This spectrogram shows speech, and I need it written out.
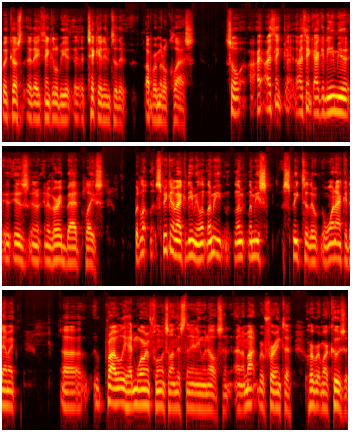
because they think it'll be a, a ticket into the upper middle class. So I, I, think I think academia is in a, in a very bad place. But let, speaking of academia, let, let, me let, let me speak to the, the one academic uh, who probably had more influence on this than anyone else, and, and, I'm not referring to Herbert Marcuse.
